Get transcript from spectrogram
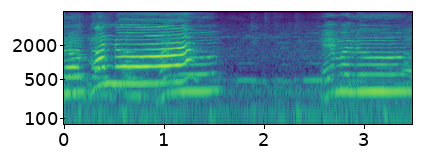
मनू मनू. मनू.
